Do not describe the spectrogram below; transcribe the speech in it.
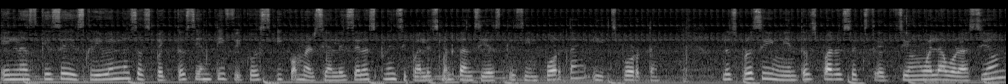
en las que se describen los aspectos científicos y comerciales de las principales mercancías que se importan y exportan, los procedimientos para su extracción o elaboración,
